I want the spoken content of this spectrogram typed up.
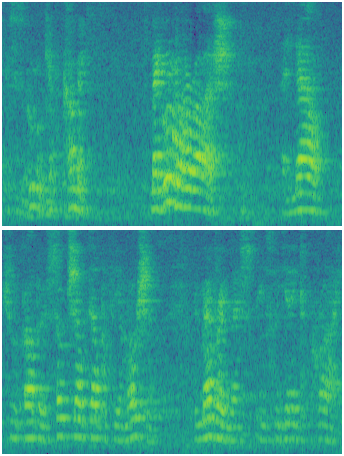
because his guru kept coming. My Guru Maharaj, and now Srila Prabhupada is so choked up with the emotion, remembering this, he's beginning to cry.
